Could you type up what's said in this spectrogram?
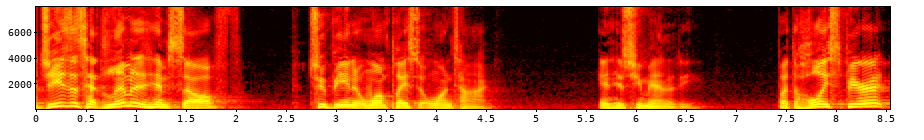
Jesus had limited himself to being in one place at one time in his humanity. But the Holy Spirit,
